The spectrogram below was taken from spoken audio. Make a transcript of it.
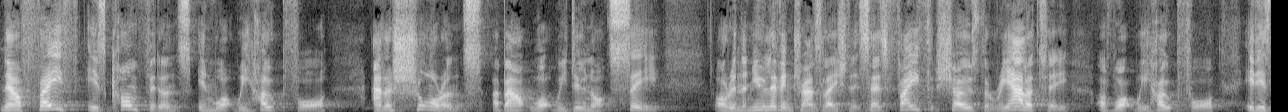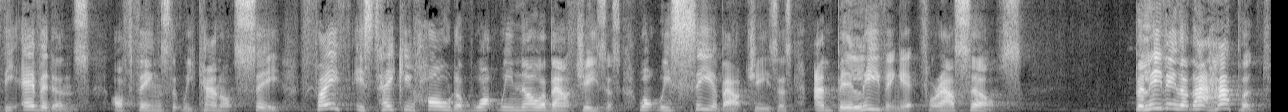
Now, faith is confidence in what we hope for and assurance about what we do not see. Or in the New Living Translation, it says, Faith shows the reality of what we hope for, it is the evidence of things that we cannot see. Faith is taking hold of what we know about Jesus, what we see about Jesus, and believing it for ourselves. Believing that that happened,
